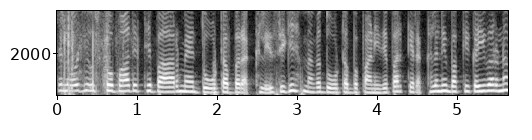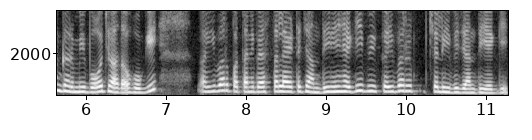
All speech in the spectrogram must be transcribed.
ਤੇ ਲਓ ਜੀ, ਉਸ ਤੋਂ ਬਾਅਦ ਇੱਥੇ ਬਾਹਰ ਮੈਂ ਦੋ ਟੱਬ ਰੱਖ ਲਏ ਸੀਗੇ। ਮੈਂ ਕਿਹਾ ਦੋ ਟੱਬ ਪਾਣੀ ਦੇ ਭਰ ਕੇ ਰੱਖ ਲੈਣੇ ਬਾਕੀ ਕਈ ਵਾਰ ਨਾ ਗਰਮੀ ਬਹੁਤ ਜ਼ਿਆਦਾ ਹੋ ਗਈ। ਕਈ ਵਾਰ ਪਤਾ ਨਹੀਂ, ਵੈਸੇ ਤਾਂ ਲਾਈਟ ਜਾਂਦੀ ਨਹੀਂ ਹੈਗੀ ਵੀ ਕਈ ਵਾਰ ਚਲੀ ਵੀ ਜਾਂਦੀ ਹੈਗੀ।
